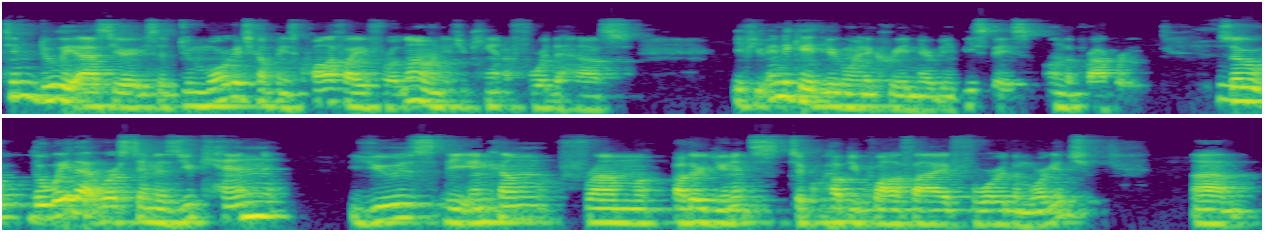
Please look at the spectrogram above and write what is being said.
Tim Dooley asked here, he said, Do mortgage companies qualify you for a loan if you can't afford the house if you indicate that you're going to create an Airbnb space on the property? Mm-hmm. So the way that works, Tim, is you can use the income from other units to help you qualify for the mortgage. Um,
